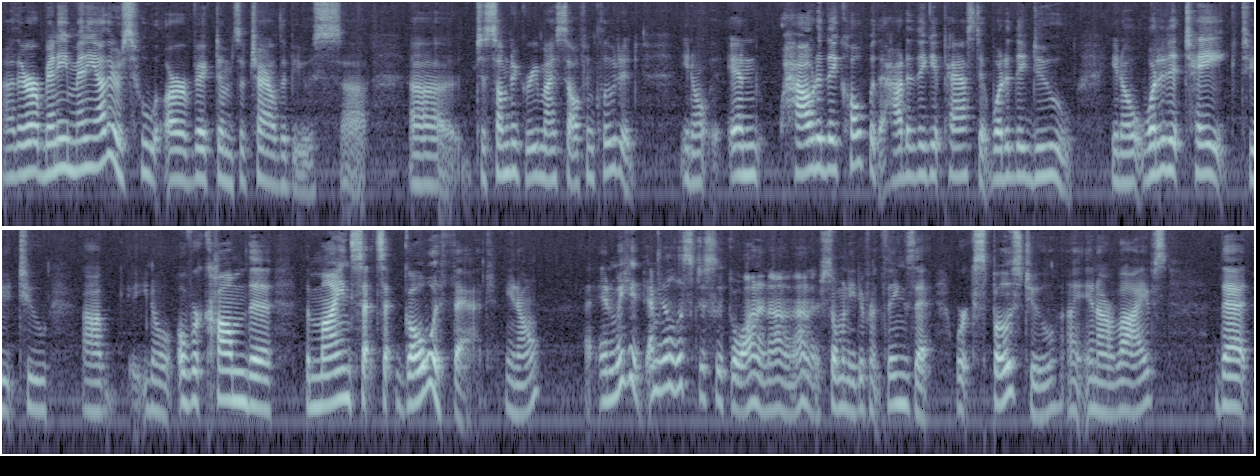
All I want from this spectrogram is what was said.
uh, there are many, many others who are victims of child abuse, uh, uh to some degree, myself included you know and how did they cope with it how did they get past it what did they do you know what did it take to to uh, you know overcome the the mindsets that go with that you know and we could, I mean, list just go on and on and on. There's so many different things that we're exposed to uh, in our lives that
